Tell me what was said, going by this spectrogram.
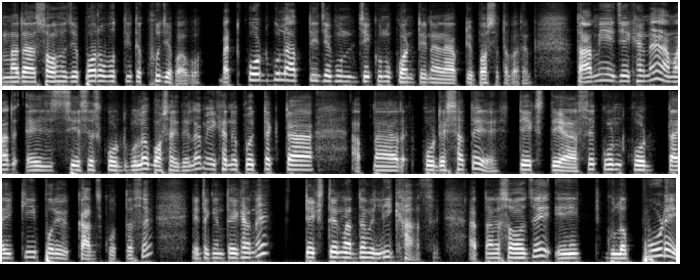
আমরা সহজে পরবর্তীতে খুঁজে পাবো। বাট কোডগুলো আপনি যে কোনো যে কোনো কন্টেনারে আপনি বসাতে পারেন। তো আমি এই যে এখানে আমার এই সিএসএস কোডগুলো বসাই দিলাম। এখানে প্রত্যেকটা আপনার কোডের সাথে টেক্সট দেয়া আছে, কোন কোডটাই কি পরি, কাজ করতেছে। এটা কিন্তু এখানে টেক্সটের মাধ্যমে লেখা আছে। আপনারা সহজে এইগুলো পড়ে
